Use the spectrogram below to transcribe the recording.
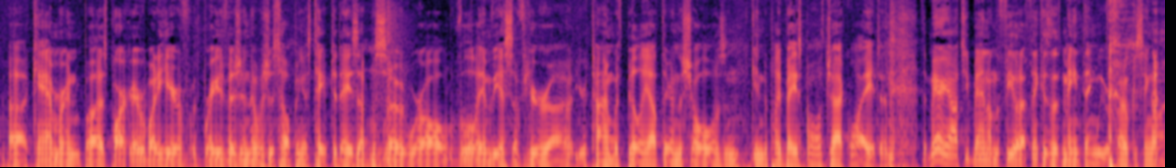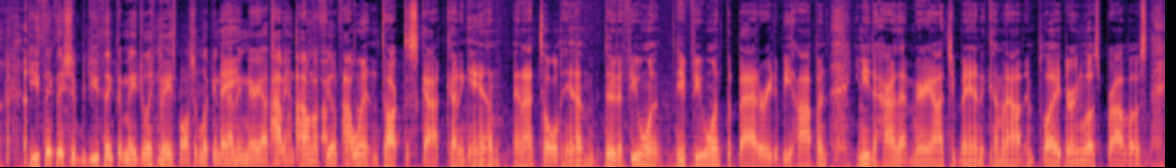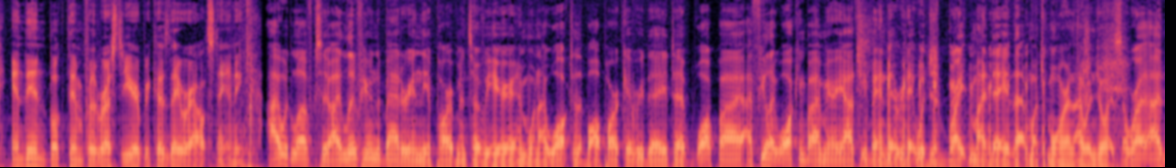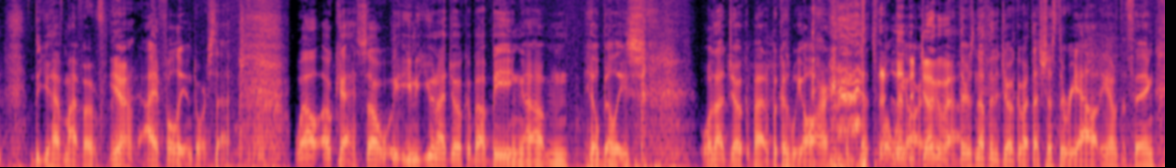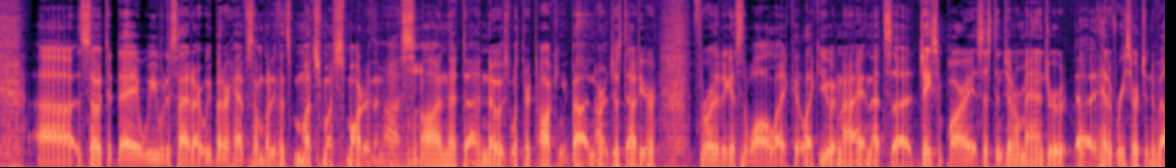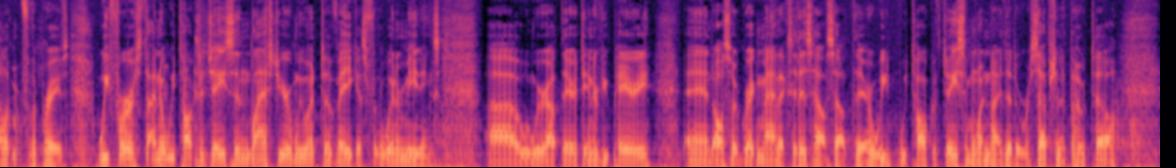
uh, Cameron, Buzz, Parker, everybody here with Braves Vision that was just helping us tape today's episode. We're all a little envious of your uh, your time with Billy out there in the shoals and getting to play baseball with Jack White and the mariachi band on the field. I think is the main thing we were focusing on. Do you think they should? Do you think that Major League Baseball should look into having mariachi I've- bands I've- on the field? I full-time? went and talked to Scott Cunningham, and I told him, dude, if you want if you want the battery to be hopping, you need to hire that mariachi band to come out and play during Los Bravos, and then book them for the rest of the year because they were outstanding. I would love to. I live here in the Battery in the apartments over here, and when I walk to the ballpark every day, to walk by, I feel like walking by a mariachi band every day would just brighten my day that much more, and I would enjoy it. So, right, I, you have my vote for that. Yeah. I fully endorse that. Well, okay, so you know, you and I joke about being um, hillbillies. Well, not joke about it because we are. That's what we Nothing to are. joke about. There's nothing to joke about. That's just the reality of the thing. Uh, so today we decided, all right, we better have somebody that's much, much smarter than us Mm-hmm. on that uh, knows what they're talking about and aren't just out here throwing it against the wall like like you and I. And that's uh, Jason Pare, assistant general manager, uh, head of research and development for the Braves. We first, I know we talked to Jason last year when we went to Vegas for the winter meetings. Uh, when we were out there to interview Perry and also Greg Maddux at his house out there, we we talked with Jason one night at a reception at the hotel.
